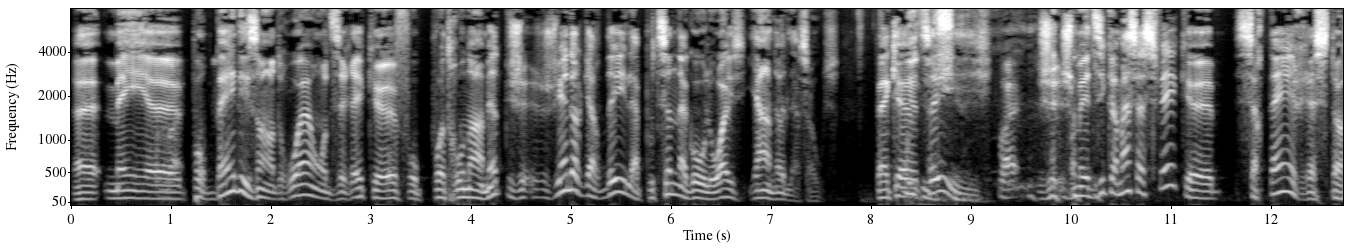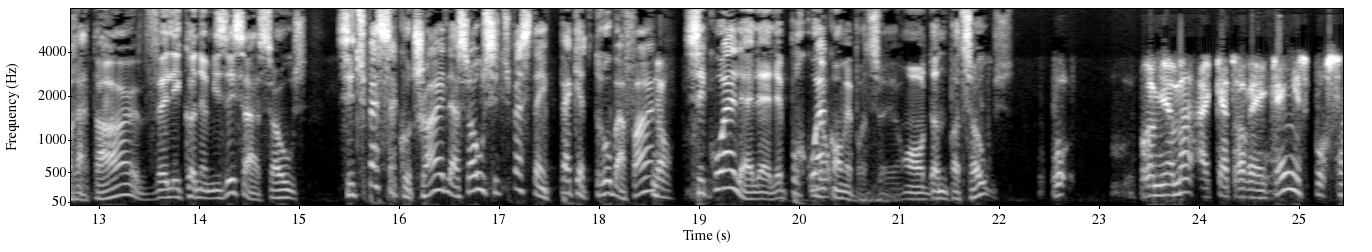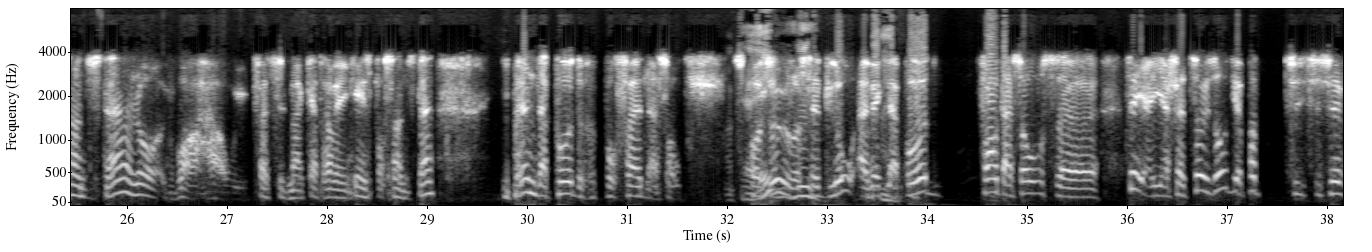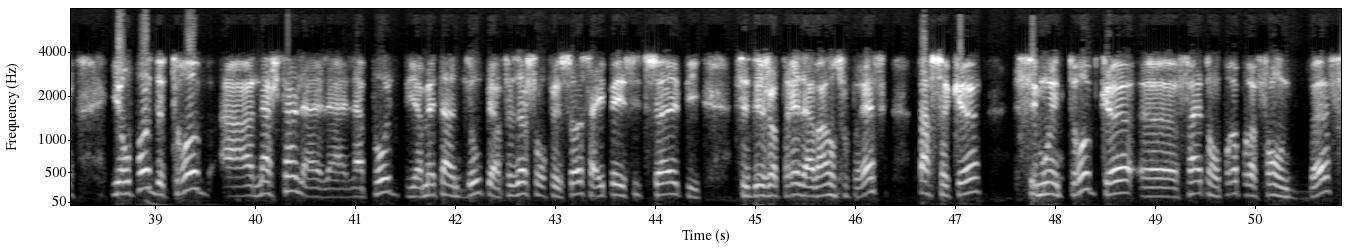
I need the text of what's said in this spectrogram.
Euh, mais euh, pour bien des endroits, on dirait que faut pas trop en mettre. Puis je, je viens de regarder la poutine la gauloise, il y en a de la sauce. Fait que, tu sais, Ouais. je, je me dis comment ça se fait que certains restaurateurs veulent économiser sa sauce. C'est-tu parce que ça coûte cher de la sauce? C'est-tu parce que c'est un paquet de troubles à faire? Non. C'est quoi la- pourquoi qu'on met pas de sauce? On donne pas de sauce? Pour- premièrement, à 95% du temps, là, wow, oui, facilement 95% du temps, ils prennent de la poudre pour faire de la sauce. C'est pas dur, c'est de l'eau avec de la poudre, font ta sauce. euh, tu sais, ils achètent ça, eux autres, il y a pas de ils n'ont pas de trouble en achetant la, la, la poudre, puis en mettant de l'eau, puis en faisant chauffer ça, ça épaissit tout seul, puis c'est déjà prêt d'avance ou presque, parce que c'est moins de trouble que euh, faire ton propre fond de bœuf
